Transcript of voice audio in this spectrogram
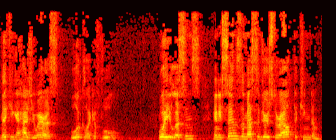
making Ahasuerus look like a fool. Well, he listens and he sends the messengers throughout the kingdom.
